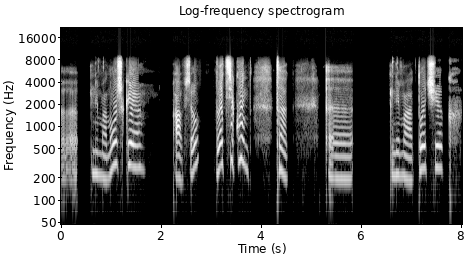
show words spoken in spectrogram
е, нема ножки. А, все? 20 секунд. Так. Е, нема точок,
